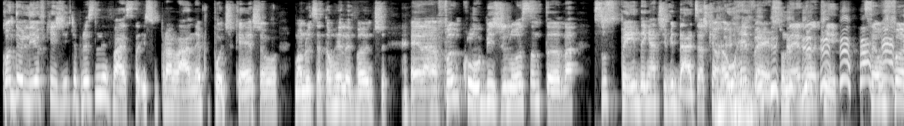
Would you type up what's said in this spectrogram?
quando eu li, eu fiquei, gente, eu preciso levar essa- isso pra lá, né? Pro podcast, é uma notícia tão relevante. Era fã-clubes de Luan Santana suspendem atividades. Acho que é o reverso, né? Do aqui. Seu fã.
